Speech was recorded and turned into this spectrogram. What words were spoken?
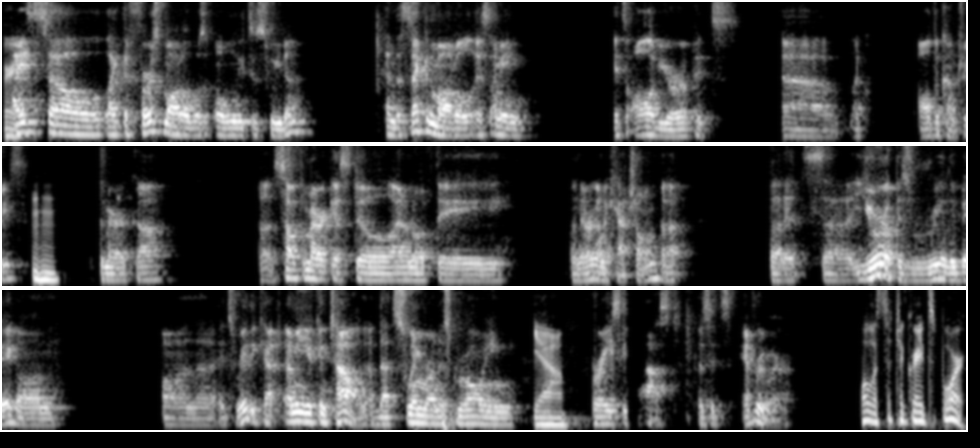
I sell like the first model was only to Sweden, and the second model is. I mean, it's all of Europe. It's uh, like all the countries. Mhm. It's America. Uh, South America still. I don't know if they when they're going to catch on, but but it's uh, Europe is really big on on. Uh, it's really catch. I mean, you can tell that swim run is growing yeah. crazy fast because it's everywhere. Well, it's such a great sport.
